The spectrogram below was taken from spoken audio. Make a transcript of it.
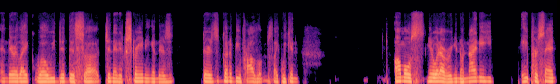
and they were like, "Well, we did this uh, genetic screening, and there's there's going to be problems. Like we can almost, you know, whatever, you know, ninety eight percent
